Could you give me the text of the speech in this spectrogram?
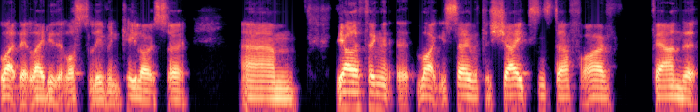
like that lady that lost eleven kilos. So um, the other thing, like you say, with the shakes and stuff, I've found that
